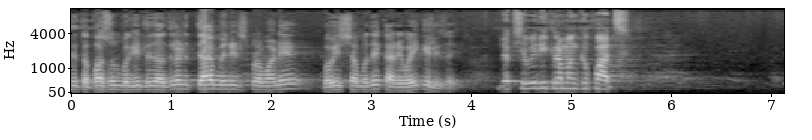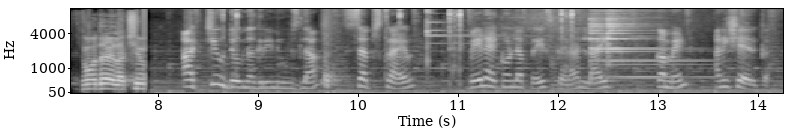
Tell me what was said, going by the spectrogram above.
ते तपासून बघितले जातील आणि त्या मिनिट्स प्रमाणे भविष्यामध्ये कार्यवाही केली जाईल. लक्षवेधी क्रमांक पाच. महोदय लक्ष्मी आजची उद्योगनगरी न्यूजला सबस्क्राईब बेल आयकॉनला प्रेस करा लाईक कमेंट आणि शेअर करा.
